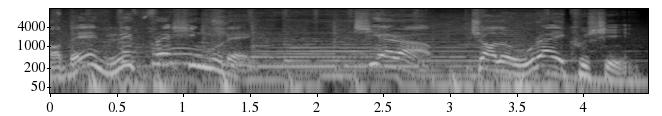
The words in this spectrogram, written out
হবে রিফ্রেশিং মুডে চিয়ার আপ চলো উড়াই খুশি।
